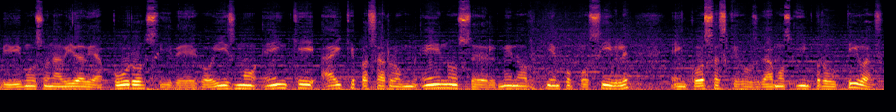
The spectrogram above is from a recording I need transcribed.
vivimos una vida de apuros y de egoísmo en que hay que pasar lo menos, el menor tiempo posible en cosas que juzgamos improductivas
